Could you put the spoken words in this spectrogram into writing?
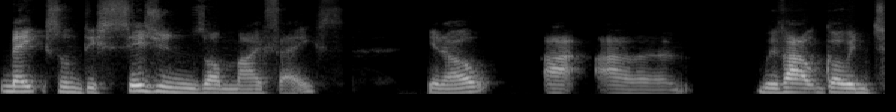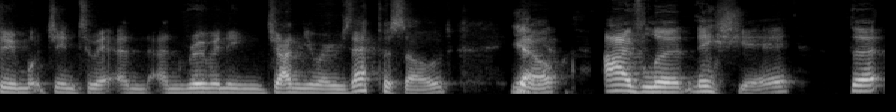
make some decisions on my faith, you know, I, um, without going too much into it and, and ruining January's episode. You Yeah. know, I've learned this year that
